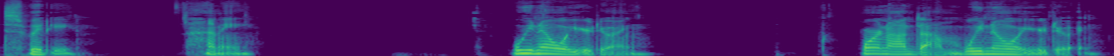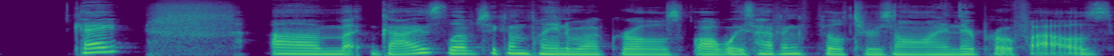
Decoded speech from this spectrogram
sweetie, honey, we know what you're doing. We're not dumb. We know what you're doing. Okay. Um, guys love to complain about girls always having filters on their profiles.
